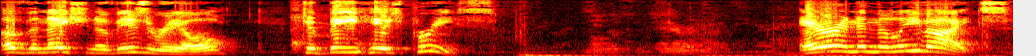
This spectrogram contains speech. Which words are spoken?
of the nation of Israel to be his priests? Aaron and the Levites,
